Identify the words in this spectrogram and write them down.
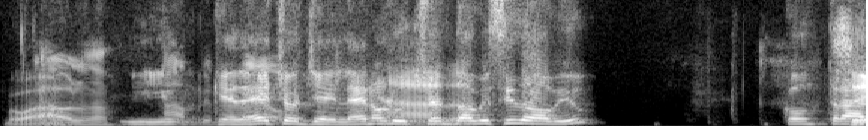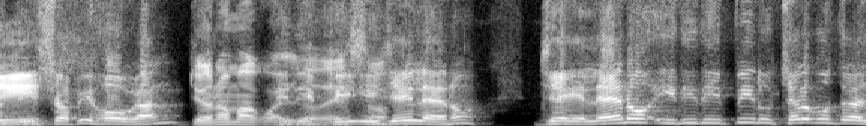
Wow. Y ah, que de hecho Jay Leno luchó en WCW contra Bishop y Hogan. Yo no me acuerdo de eso. Y Jay Leno. Jay Leno y DDP lucharon contra,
